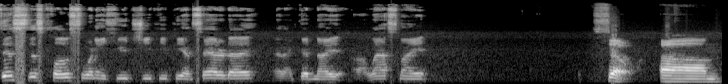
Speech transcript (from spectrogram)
this this close to winning a huge GPP on Saturday, and a good night uh, last night. So, um,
